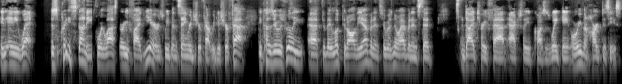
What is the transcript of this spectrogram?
in any way. This is pretty stunning. For the last 35 years, we've been saying reduce your fat, reduce your fat, because there was really, after they looked at all the evidence, there was no evidence that dietary fat actually causes weight gain or even heart disease.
